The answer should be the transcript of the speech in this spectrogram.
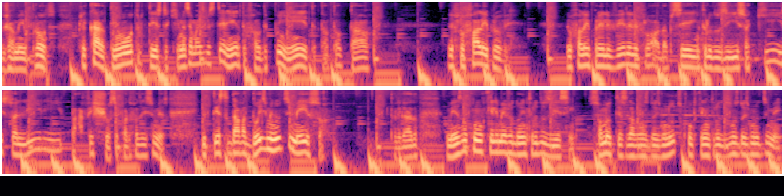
Já meio pronto? Falei, cara, tem um outro texto aqui, mas é mais besteirento. Eu falo de punheta, tal, tal, tal. Ele falou: Falei pra eu ver. Eu falei para ele ver, ele falou: Ó, oh, dá pra você introduzir isso aqui, isso ali e pá, fechou, você pode fazer isso mesmo. E o texto dava dois minutos e meio só tá ligado? Mesmo com o que ele me ajudou a introduzir, assim. Só meu texto dava uns dois minutos, com o que ele introduziu, uns dois minutos e meio.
